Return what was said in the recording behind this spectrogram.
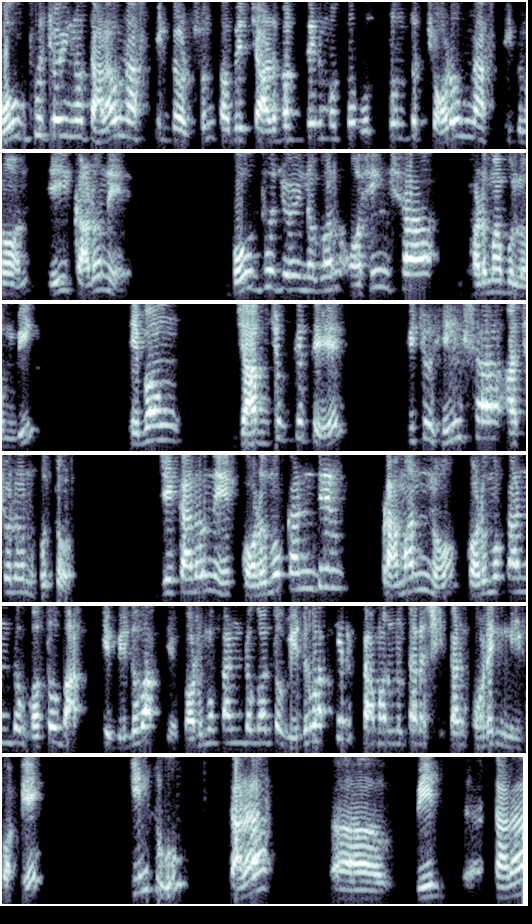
বৌদ্ধ জৈন তারাও নাস্তিক দর্শন, তবে চারবাকদের মতো অত্যন্ত চরম নাস্তিক নন। এই কারণে বৌদ্ধ জৈনগণ অহিংসা ধর্মাবলম্বী এবং যাগযজ্ঞতে কিছু হিংসা আচরণ হতো, যে কারণে কর্মকাণ্ডের প্রামাণ্য, কর্মকাণ্ডগত বাক্যে, বেদবাক্যে, কর্মকাণ্ডগত বেদবাক্যের প্রামাণ্য তারা স্বীকার করেননি বটে। কিন্তু তারা তারা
